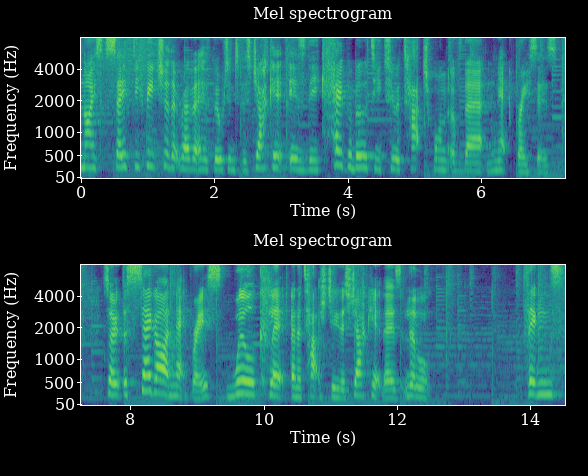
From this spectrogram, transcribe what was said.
nice safety feature that Revit have built into this jacket is the capability to attach one of their neck braces. So the Segar neck brace will clip and attach to this jacket. There's little things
